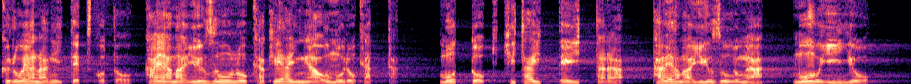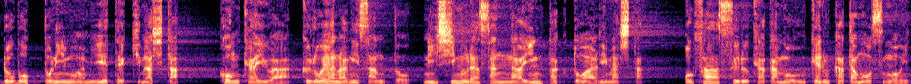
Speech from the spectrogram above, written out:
黒柳徹子と加山雄三の掛け合いがおもろかった。もっと聞きたいって言ったら、加山雄三が、もういいよ。ロボットにも見えてきました。今回は黒柳さんと西村さんがインパクトありました。オファーする方も受ける方もすごい。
